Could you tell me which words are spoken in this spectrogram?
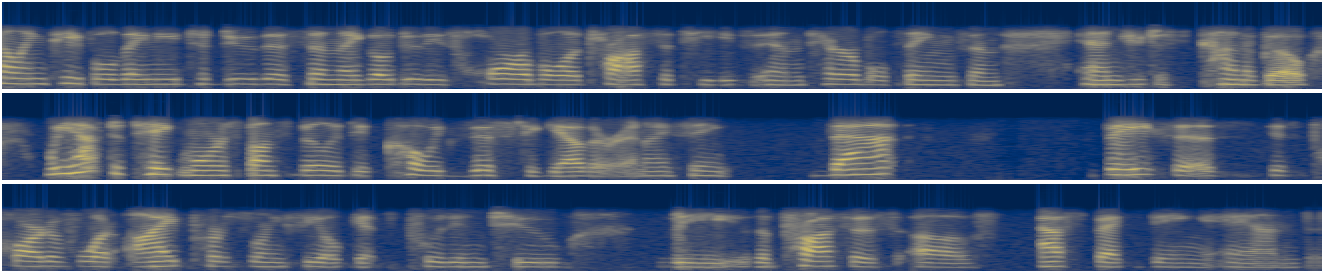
telling people they need to do this and they go do these horrible atrocities and terrible things and and you just kind of go we have to take more responsibility to coexist together and i think that basis is part of what i personally feel gets put into the the process of aspecting and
